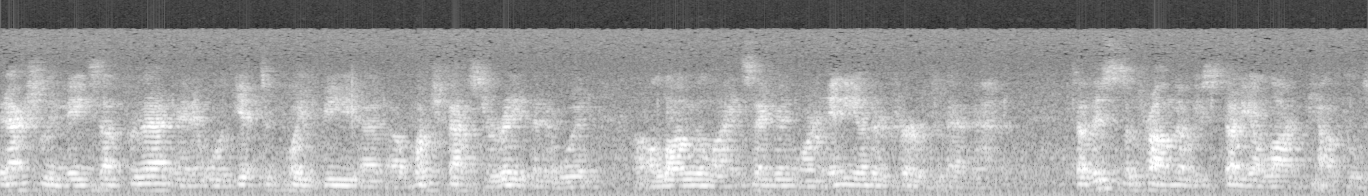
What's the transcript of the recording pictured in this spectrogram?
it actually makes up for that and it will get to point B at a much faster rate than it would uh, along the line segment or any other curve for that matter. So this is a problem that we study a lot in Calculus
